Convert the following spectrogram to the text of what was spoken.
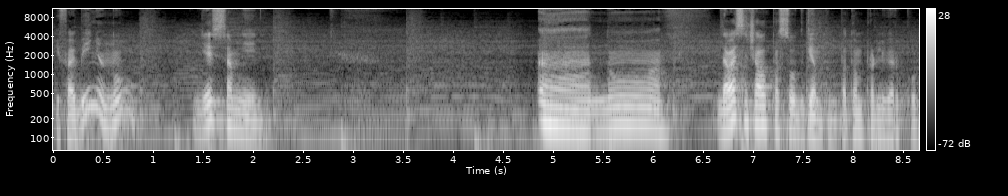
и Фабинho, ну, есть сомнения. А, но давай сначала про Саутгемптон, потом про Ливерпуль.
